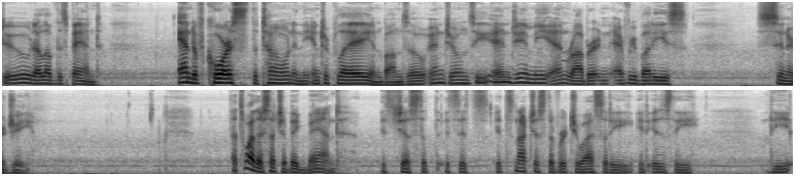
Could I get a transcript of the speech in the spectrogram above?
Dude, I love this band. And of course, the tone and the interplay, and Bonzo and Jonesy and Jimmy and Robert and everybody's synergy. That's why they're such a big band. It's just that it's it's it's not just the virtuosity; it is the the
